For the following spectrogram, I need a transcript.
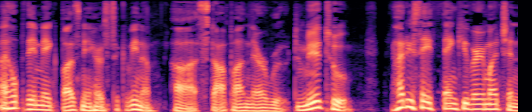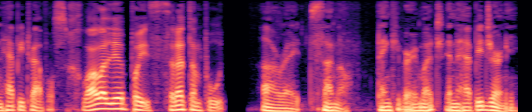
I hope they make Bosnia Herzegovina uh, stop on their route. Me too. How do you say thank you very much and happy travels? Hvala lijepo i sretan put. All right, Sanel, thank you very much and happy journey.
